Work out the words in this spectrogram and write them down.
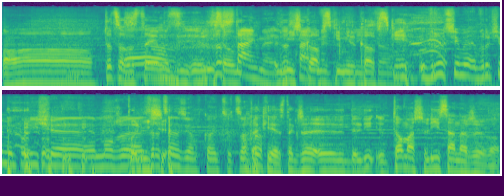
O, to co, zostajemy z Lisą Zostańmy, zostańmy Miśkowski, z Lisą. Milkowski. I wrócimy, wrócimy po lisie może Po lisie. z recenzją w końcu, co? Tak jest, także y, li, Tomasz Lisa na żywo.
